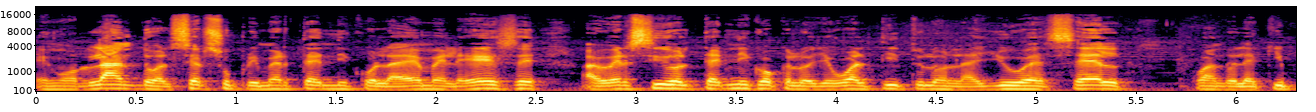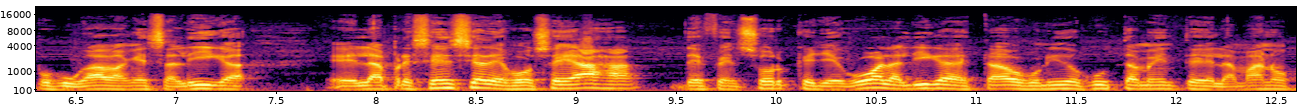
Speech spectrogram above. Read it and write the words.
en Orlando, al ser su primer técnico en la MLS, haber sido el técnico que lo llevó al título en la USL cuando el equipo jugaba en esa liga. Eh, la presencia de José Aja, defensor que llegó a la Liga de Estados Unidos justamente de la mano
